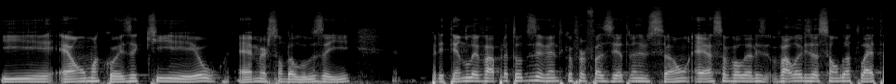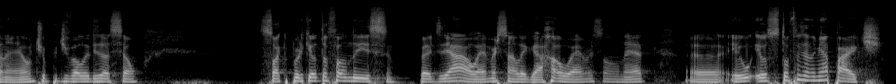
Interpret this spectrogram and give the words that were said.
E é uma coisa que eu, Emerson da Luz aí, pretendo levar para todos os eventos que eu for fazer a transmissão, é essa valoriz- valorização do atleta, né? É um tipo de valorização. Só que por que eu tô falando isso? Pra dizer, ah, o Emerson é legal, o Emerson, né? Ah, eu, eu estou fazendo a minha parte.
